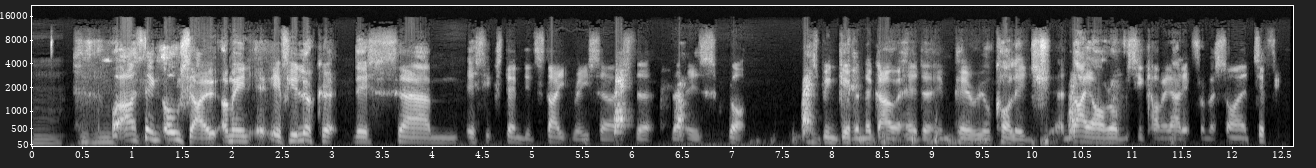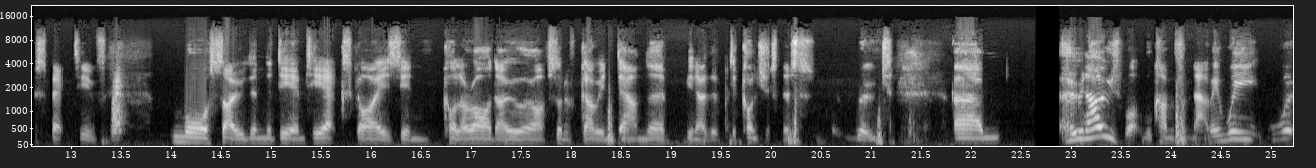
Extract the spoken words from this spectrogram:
Mm. Well, I think also, I mean, if you look at this um, this extended state research that that has got has been given the go ahead at Imperial College, and they are obviously coming at it from a scientific perspective more so than the DMTX guys in Colorado who are sort of going down the you know the, the consciousness route. Um, who knows what will come from that? I mean, we we,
